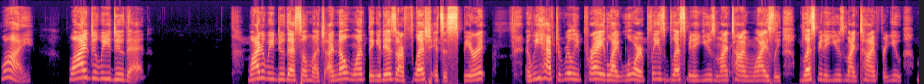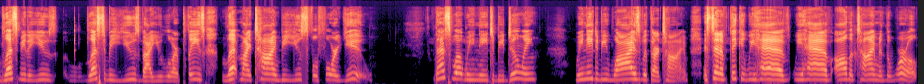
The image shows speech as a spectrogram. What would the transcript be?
Why? Why do we do that? Why do we do that so much? I know one thing it is our flesh, it's a spirit. And we have to really pray, like, Lord, please bless me to use my time wisely. Bless me to use my time for you. Bless me to use, blessed to be used by you, Lord. Please let my time be useful for you. That's what we need to be doing. We need to be wise with our time instead of thinking we have we have all the time in the world.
